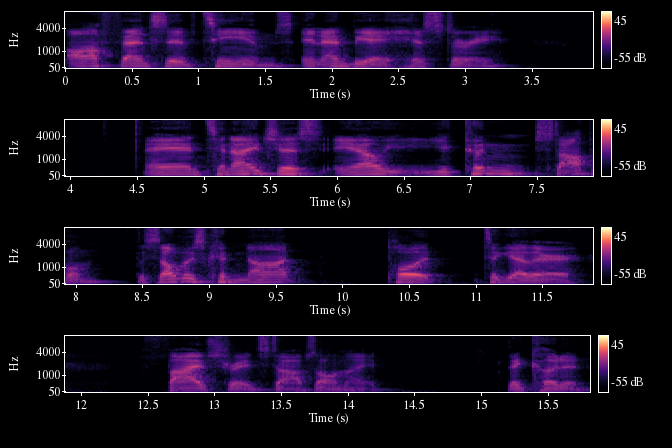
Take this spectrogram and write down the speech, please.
offensive teams in NBA history. And tonight just, you know, you, you couldn't stop them. The Celtics could not put together five straight stops all night. They couldn't.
